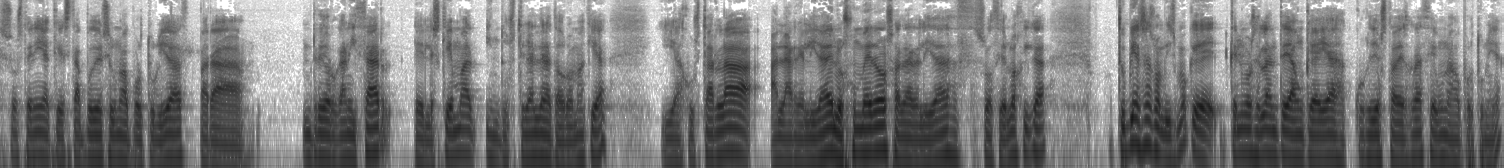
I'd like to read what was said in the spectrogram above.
sostenía que esta puede ser una oportunidad para reorganizar el esquema industrial de la tauromaquia y ajustarla a la realidad de los números, a la realidad sociológica. ¿Tú piensas lo mismo, que tenemos delante, aunque haya ocurrido esta desgracia, una oportunidad?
